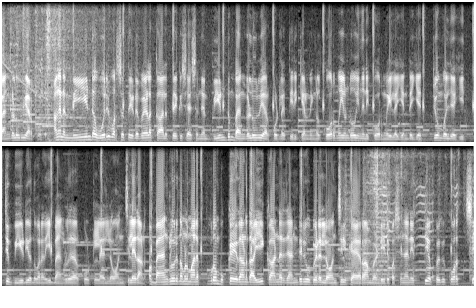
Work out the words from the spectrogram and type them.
ബംഗളൂരു എയർപോർട്ട് അങ്ങനെ നീണ്ട ഒരു വർഷത്തെ ഇടവേള കാലത്തേക്ക് ശേഷം ഞാൻ വീണ്ടും ബംഗളൂരു എയർപോർട്ടിൽ എത്തിയിരിക്കുകയാണ്. നിങ്ങൾക്ക് ഓർമ്മയുണ്ടോ? എന്ന് എനിക്ക് ഓർമ്മയില്ല. എന്റെ ഏറ്റവും വലിയ ഹിറ്റ് വീഡിയോ എന്ന് പറയുന്നത് ഈ ബാംഗ്ലൂർ എയർപോർട്ടിലെ ലോഞ്ചിലേതാണ്. ബാംഗ്ലൂർ നമ്മൾ മനഃപൂർവം ബുക്ക് ചെയ്താണ് ഈ കാണുന്ന രണ്ട് രൂപയുടെ ലോഞ്ചിൽ കയറാൻ വേണ്ടിയിട്ട്. പക്ഷേ ഞാൻ എത്തിയപ്പോഴേക്ക് കുറച്ച്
